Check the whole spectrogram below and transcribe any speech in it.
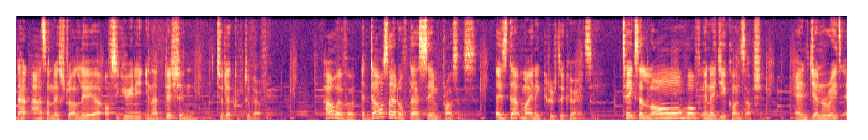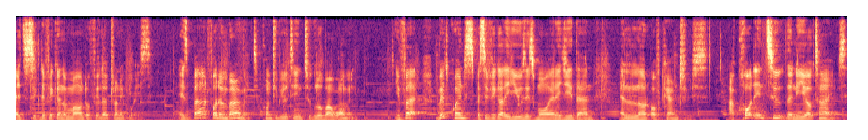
That adds an extra layer of security in addition to the cryptography. However, a downside of that same process is that mining cryptocurrency takes a long of energy consumption and generates a significant amount of electronic waste. It's bad for the environment, contributing to global warming. In fact, Bitcoin specifically uses more energy than a lot of countries. According to the New York Times,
